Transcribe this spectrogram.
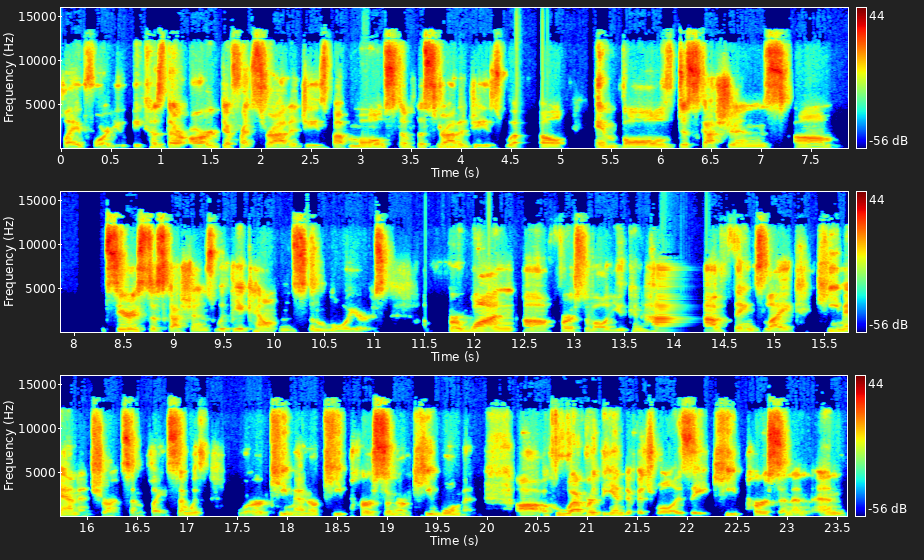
play for you because there are different strategies, but most of the strategies will involve discussions, um, serious discussions with the accountants and lawyers. For one, uh, first of all, you can have have things like key man insurance in place and with or key man or key person or key woman uh, whoever the individual is a key person. And and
